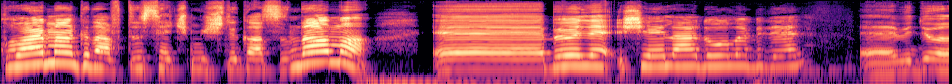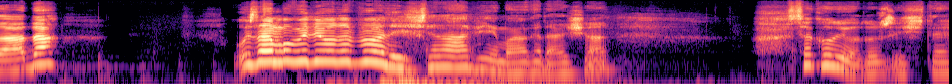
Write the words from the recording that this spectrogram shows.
kolay Minecraft'ı seçmiştik aslında ama eee, böyle şeyler de olabilir eee, videolarda. O yüzden bu videoda böyle işte ne yapayım arkadaşlar. Sakılıyoruz işte.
